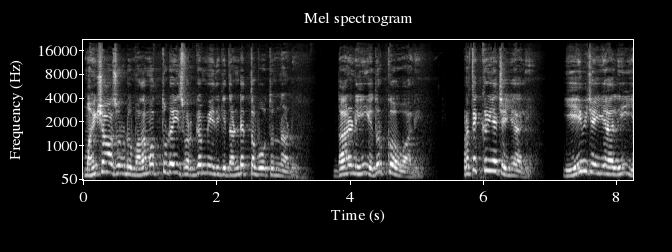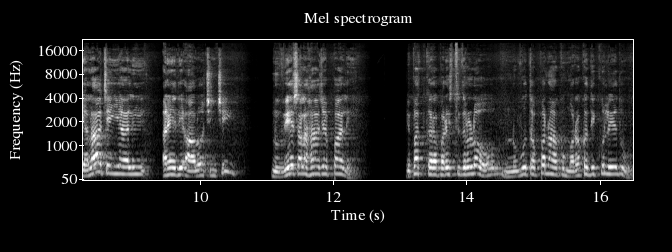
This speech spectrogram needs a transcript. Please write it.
మహిషాసురుడు మదమత్తుడై స్వర్గం మీదికి దండెత్తబోతున్నాడు. దానిని ఎదుర్కోవాలి ప్రతిక్రియ చెయ్యాలి. ఏమి చెయ్యాలి ఎలా చెయ్యాలి అనేది ఆలోచించి నువ్వే సలహా చెప్పాలి. విపత్కర పరిస్థితులలో నువ్వు తప్ప నాకు మరొక దిక్కు లేదు.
